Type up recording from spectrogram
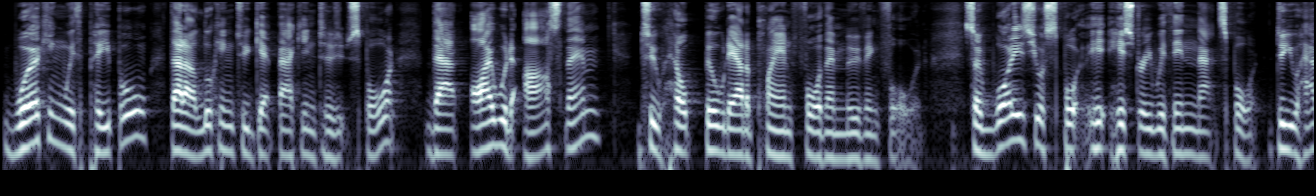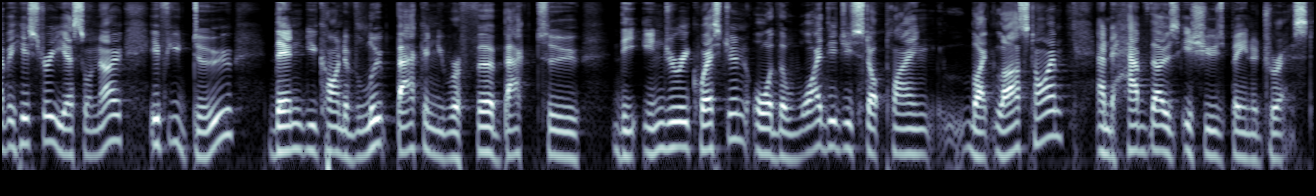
working with people that are looking to get back into sport that I would ask them to help build out a plan for them moving forward. So, what is your sport history within that sport? Do you have a history, yes or no? If you do, then you kind of loop back and you refer back to the injury question or the why did you stop playing like last time and have those issues been addressed.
